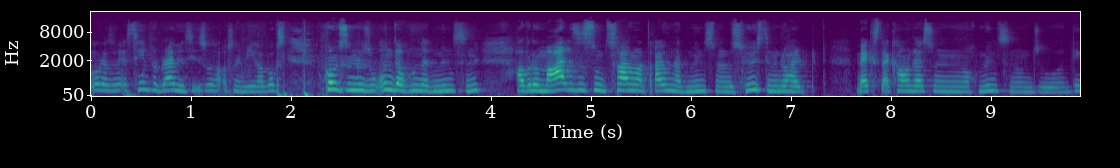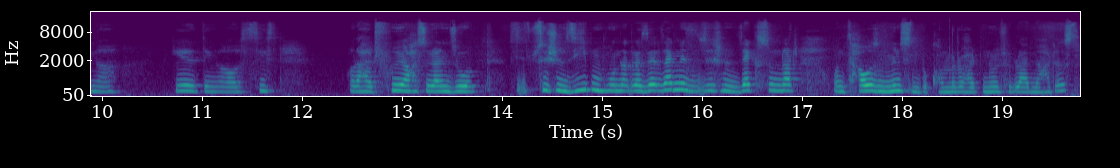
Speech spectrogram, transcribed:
oder so 10 verbleibende siehst aus einer Megabox, bekommst du nur so unter 100 Münzen. Aber normal ist es so 200, 300 Münzen. Und das höchste, wenn du halt Maxed-Account hast und noch Münzen und so Dinger, jede Ding rausziehst. Oder halt früher hast du dann so zwischen 700 oder sagen wir zwischen 600 und 1000 Münzen bekommen, wenn du halt null verbleibende hattest.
